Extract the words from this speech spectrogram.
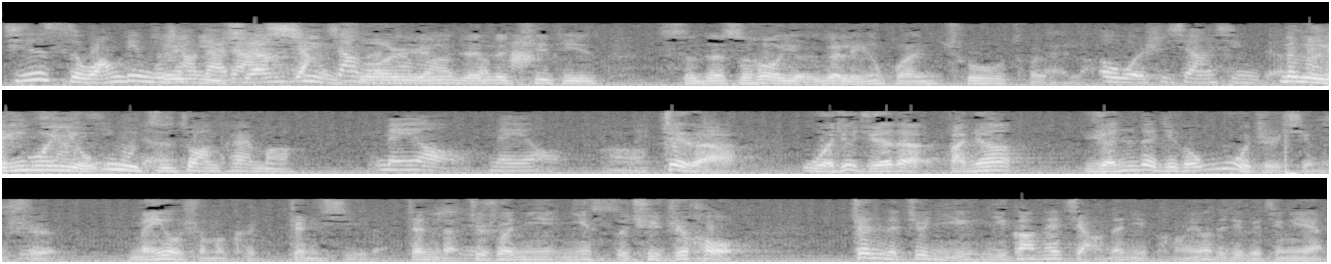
其实死亡并不像大家想象的那么人人的躯体死的时候有一个灵魂出出来了。哦，我是相信的。那个灵魂有物质状态吗？没有，没有。啊，这个啊，我就觉得，反正人的这个物质形式没有什么可珍惜的，真的。就说你你死去之后，真的就你你刚才讲的你朋友的这个经验，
